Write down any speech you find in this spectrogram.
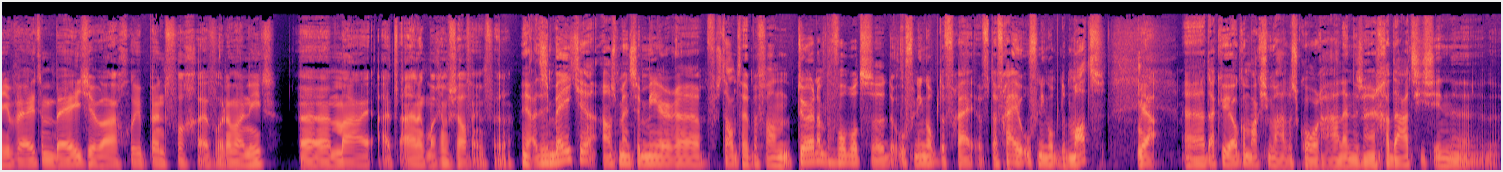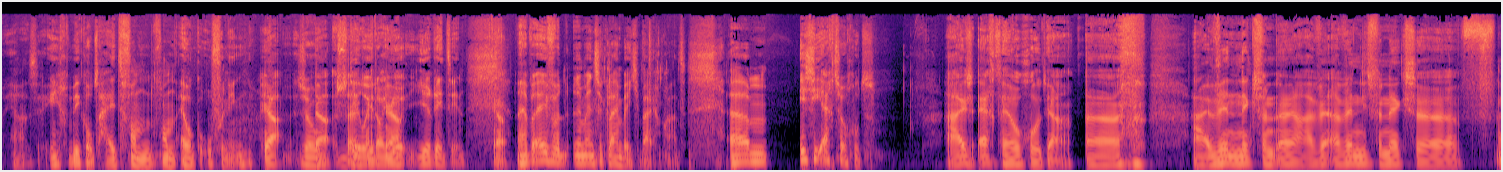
Je weet een beetje waar goede punten voor gegeven worden, maar niet. Eh, maar uiteindelijk mag je hem zelf invullen. Ja, het is een beetje, als mensen meer eh, verstand hebben van turnen bijvoorbeeld... eh, de, oefening op de, vrij, of de vrije oefening op de mat. Ja. Daar kun je ook een maximale score halen. En er zijn gradaties in ja, de ingewikkeldheid van, van elke oefening. Ja, Zo ja, deel je dan ja. je, je rit in. Ja. Dan hebben we even de mensen een klein beetje bijgepraat. Ehm, is hij echt zo goed? Hij is echt heel goed, ja. Hij wint niks van, eh, ja, hij wint, hij wint niet van niks. eh,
